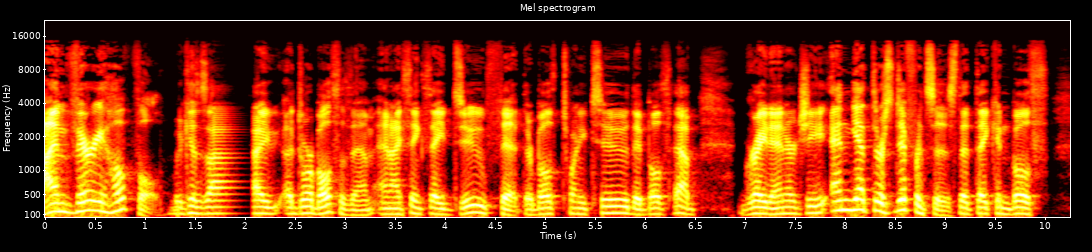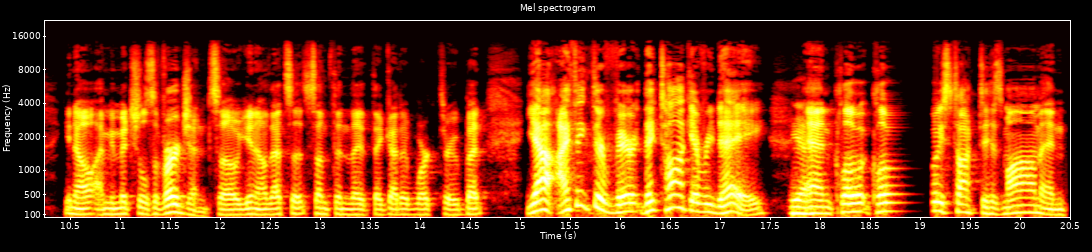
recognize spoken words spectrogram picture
I'm very hopeful because I, I adore both of them and I think they do fit. They're both 22. They both have great energy and yet there's differences that they can both you know i mean mitchell's a virgin so you know that's a, something that they got to work through but yeah i think they're very they talk every day yeah. and chloe chloe's talked to his mom and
